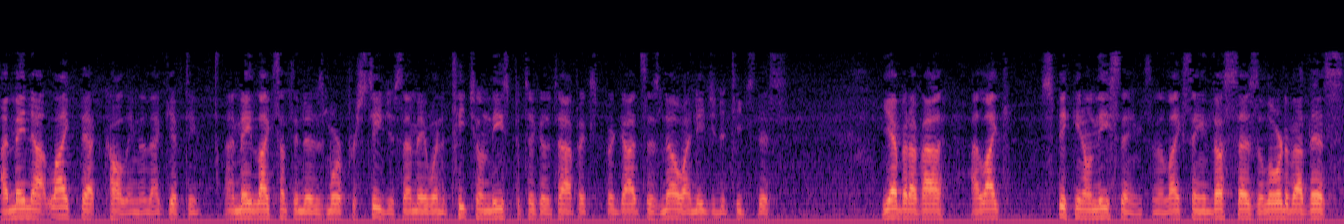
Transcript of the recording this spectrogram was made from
I may not like that calling or that gifting. I may like something that is more prestigious. I may want to teach on these particular topics, but God says, no, I need you to teach this. Yeah, but if I, I like speaking on these things and I like saying, thus says the Lord about this,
